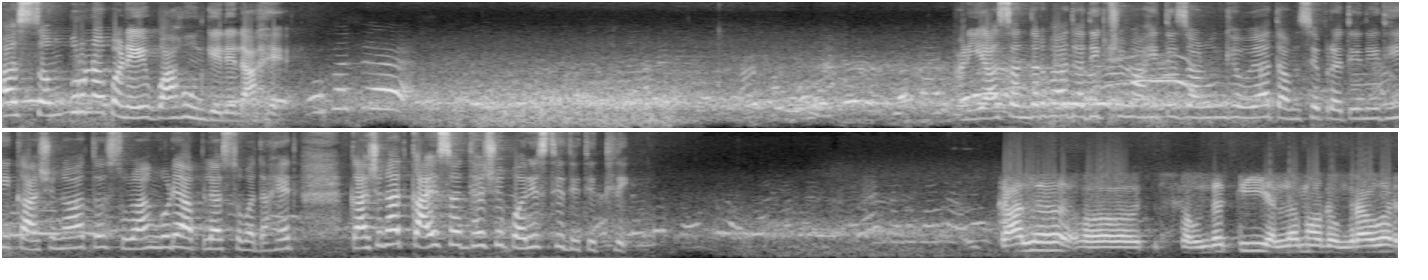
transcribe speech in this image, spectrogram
हा संपूर्णपणे वाहून गेलेला आहे. या संदर्भात अधिकची माहिती जाणून घेऊयात. आमचे प्रतिनिधी काशीनाथ सुरांगुडे आपल्यासोबत आहेत. काशीनाथ काय सध्याची परिस्थिती तिथली? काल सौंदती यल्लमा डोंगरावर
